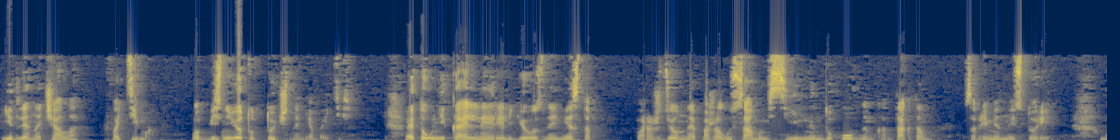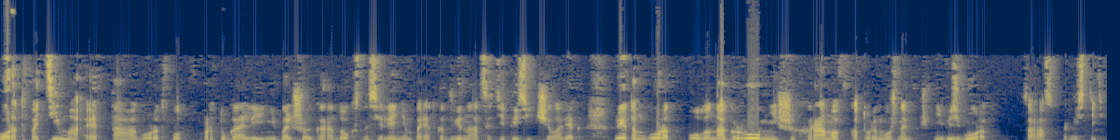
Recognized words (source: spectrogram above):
И для начала Фатима. Вот без нее тут точно не обойтись. Это уникальное религиозное место, порожденное, пожалуй, самым сильным духовным контактом в современной истории. Город Фатима – это город в Португалии, небольшой городок с населением порядка 12 тысяч человек. При этом город полон огромнейших храмов, в которые можно чуть не весь город за раз поместить.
